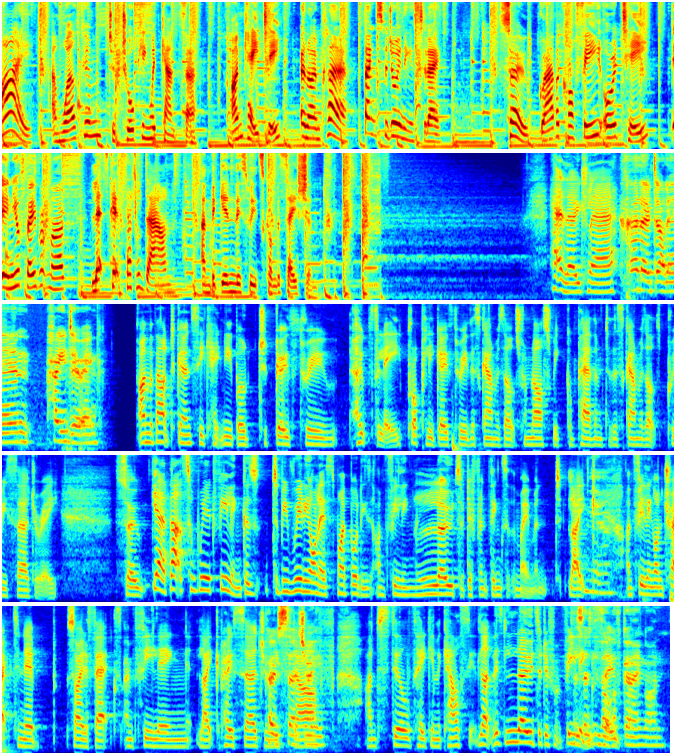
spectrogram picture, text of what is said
Hi, and welcome to Talking with Cancer. I'm Katie. And I'm Claire. Thanks for joining us today. So grab a coffee or a tea. In your favourite mug. Let's get settled down and begin this week's conversation. Hello, Claire. Hello, darling. How are you doing? I'm about to go and see Kate Newbold to go through, hopefully, properly go through the scan results from last week, compare them to the scan results pre surgery. So, yeah, that's a weird feeling because to be really honest, my body, I'm feeling loads of different things at the moment. Like, Yeah. I'm feeling on entrectinib side effects, I'm feeling like post surgery Post-surgery. stuff. I'm still taking the calcium. Like, there's loads of different feelings. There's a lot so, of going on.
